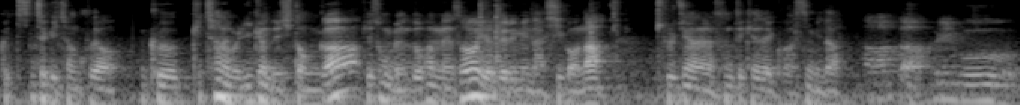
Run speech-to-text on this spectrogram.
그 진짜 귀찮고요. 그 귀찮음을 이겨내시던가 계속 면도하면서 여드름이 나시거나 둘 중에 하나를 선택해야 될 것 같습니다. 아 맞다. 그리고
